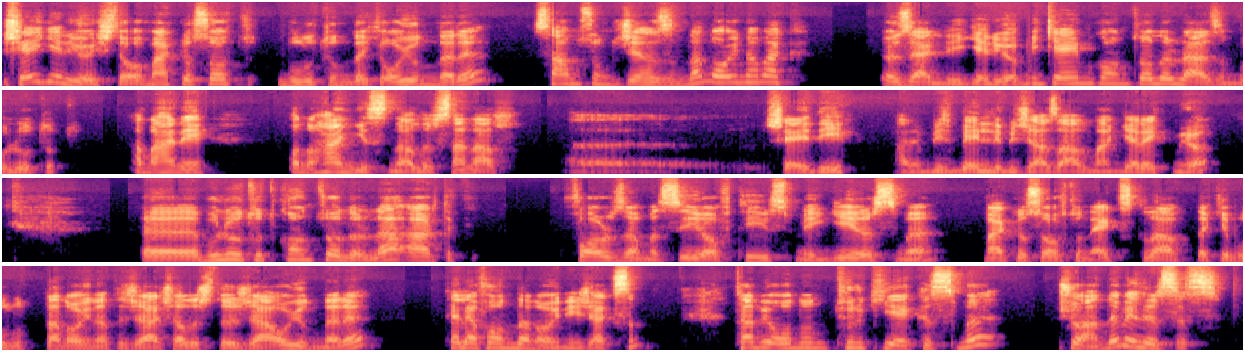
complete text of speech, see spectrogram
şey geliyor işte o Microsoft bulutundaki oyunları Samsung cihazından oynamak özelliği geliyor. Bir game controller lazım Bluetooth. Ama hani onu hangisini alırsan al ee, şey değil. Hani bir belli bir cihaz alman gerekmiyor. Ee, Bluetooth controller'la artık Forza mı, Sea of Thieves mi, Gears mı, Microsoft'un xCloud'daki buluttan oynatacağı, çalıştıracağı oyunları telefondan oynayacaksın. Tabii onun Türkiye kısmı şu anda belirsiz.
